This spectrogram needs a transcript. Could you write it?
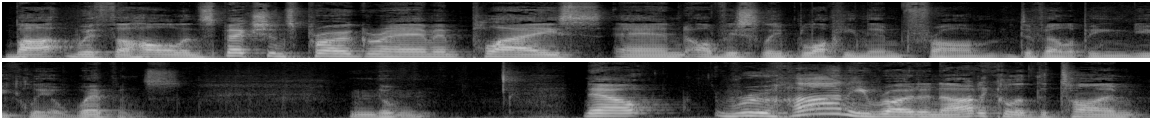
but with the whole inspections program in place and obviously blocking them from developing nuclear weapons. Mm-hmm. The- Now, Rouhani wrote an article at the time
